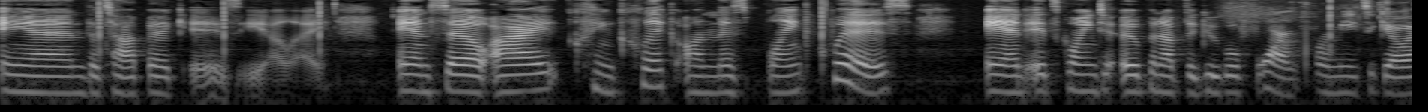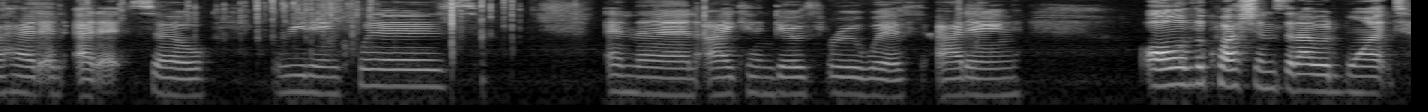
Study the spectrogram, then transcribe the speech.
and the topic is ELA. And so I can click on this blank quiz, and it's going to open up the Google form for me to go ahead and edit. So reading quiz, and then I can go through with adding all of the questions that I would want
